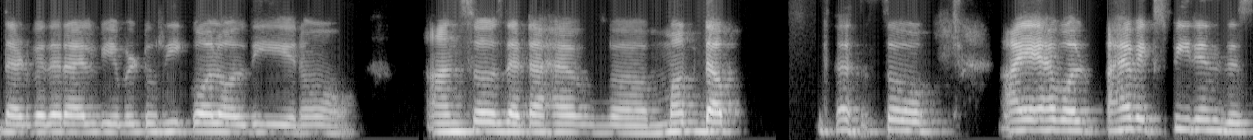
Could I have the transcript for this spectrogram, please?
that whether I'll be able to recall all the, you know, answers that I have uh, mugged up. so I have all I have experienced this.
